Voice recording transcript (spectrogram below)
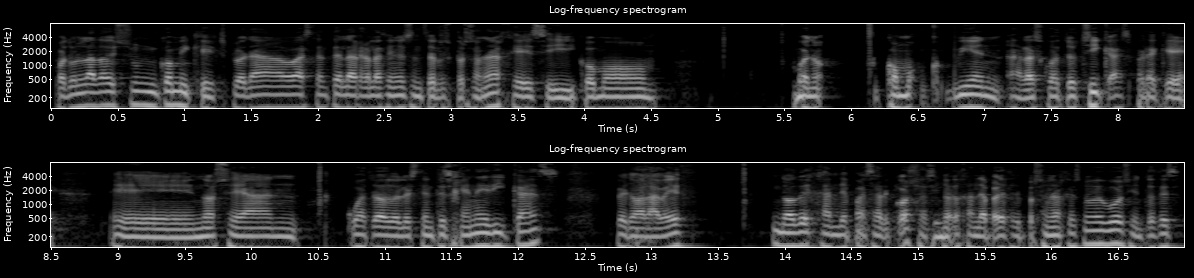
por un lado, es un cómic que explora bastante las relaciones entre los personajes y cómo, bueno, como bien a las cuatro chicas para que eh, no sean cuatro adolescentes genéricas, pero a la vez no dejan de pasar cosas y no dejan de aparecer personajes nuevos y entonces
